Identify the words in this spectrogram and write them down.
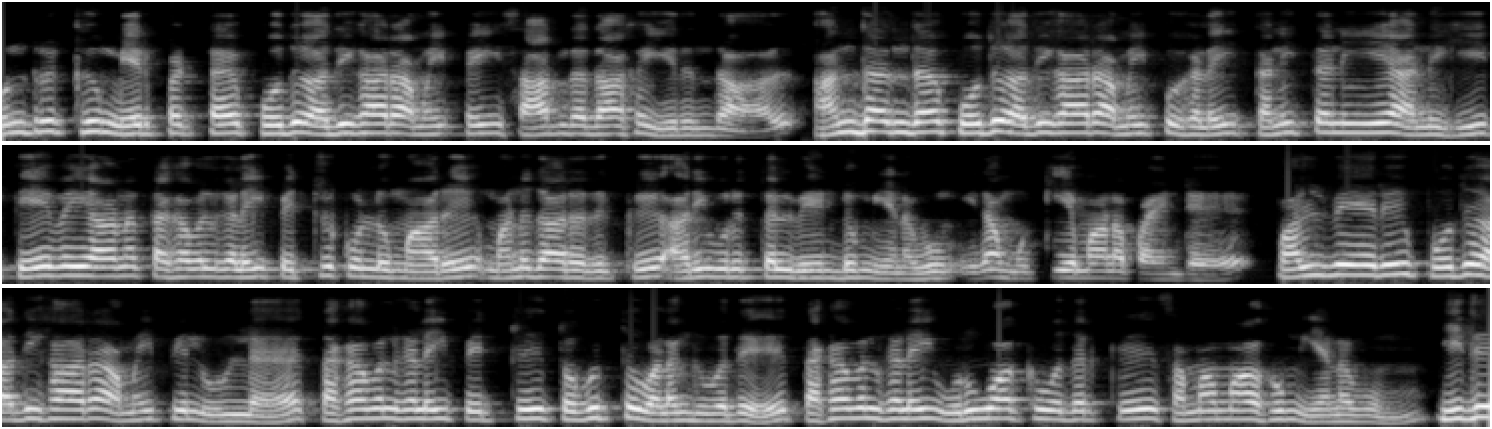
ஒன்றுக்கு மேற்பட்ட பொது அதிகார அமைப்பை சார்ந்ததாக இருந்தால் அந்தந்த பொது அதிகார அமைப்புகளை தனித்தனியே அணுகி தேவையான தகவல்களை பெற்றுக்கொள்ளுமாறு மனுதாரருக்கு அறிவுறுத்தல் வேண்டும் எனவும் இதான் முக்கியமான பாயிண்ட். பல்வேறு பொது அதிகார அமைப்பில் உள்ள தகவல்களை பெற்று தொகுத்து வழங்குவது தகவல்களை உருவாக்குவதற்கு சமமாகும் எனவும் இது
